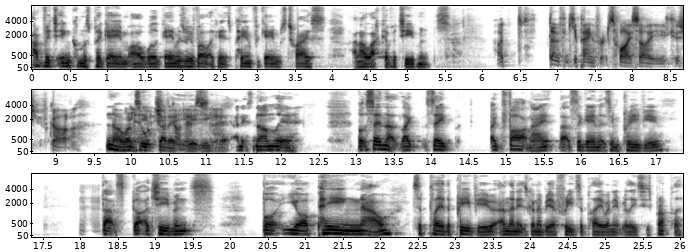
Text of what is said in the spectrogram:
average incomes per game, or will gamers revolt against paying for games twice and a lack of achievements? I don't think you're paying for it twice, are you? Because you've got no, once you've got, it, got you, you get it, and it's normally. But saying that, like, say, like Fortnite, that's the game that's in preview. That's got achievements, but you're paying now to play the preview, and then it's going to be a free to play when it releases properly.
